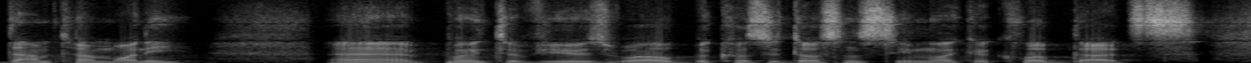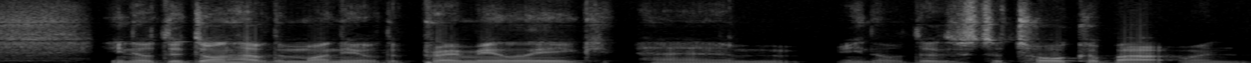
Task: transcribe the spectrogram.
down to money uh, point of view as well, because it doesn't seem like a club that's, you know, they don't have the money of the Premier League. Um, you know, there's the talk about when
